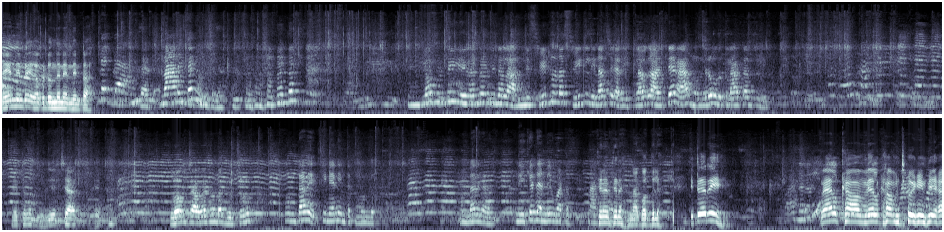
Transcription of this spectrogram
నేను తింటా ఇది ఒకటి ఉంది నేను తింటా. ఇంట్లో పుట్టి ఏదన్నా తినాలి? అన్ని స్వీట్లు ఉన్న స్వీట్లు తినచ్చు కదా. ఇట్లా కాస్తే ముందర ఉరుకులాడతారు చూడు. ఎట్లా చాక్లెట్ ఉంటుంది చూడు. ఉంటుంది తినేది ఇంతకు ముందు. ఉండదు కదా? నీకే దండి పట్టదు నాకు తినే తినే నాకు వద్దులే ఇటరీ వెల్కమ్ వెల్కమ్ టు ఇండియా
